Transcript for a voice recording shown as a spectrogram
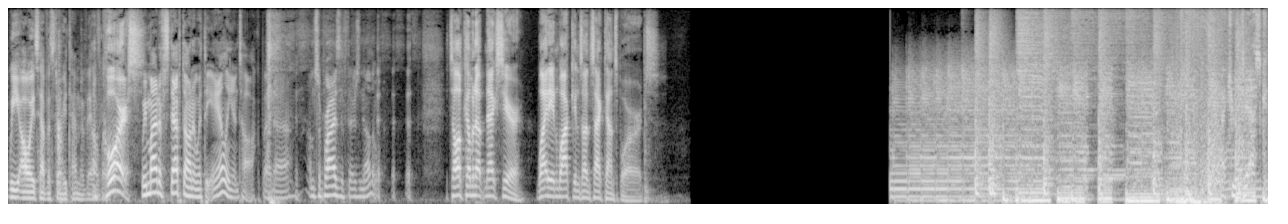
We always have a story time available. Of course. We might have stepped on it with the alien talk, but uh, I'm surprised if there's another one. It's all coming up next year. Whitey and Watkins on Sacktown Sports. At your desk,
